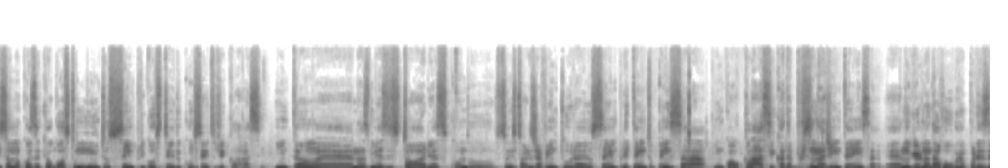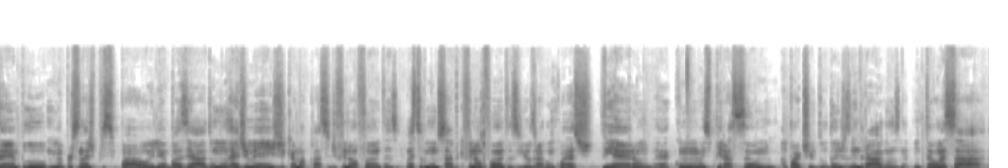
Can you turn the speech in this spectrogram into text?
Isso é uma coisa que eu gosto muito, eu sempre gostei do conceito de classe. Então, é nas minhas histórias, quando são histórias de aventura, eu sempre tento pensar em qual classe cada personagem tem, sabe? É, no Guirlanda Rubra, por exemplo, meu personagem principal, ele é baseado no Red Mage, que é uma classe de Final Fantasy Fantasy, mas todo mundo sabe que Final Fantasy e o Dragon Quest vieram é, com uma inspiração a partir do Dungeons and Dragons, né? Então essa,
